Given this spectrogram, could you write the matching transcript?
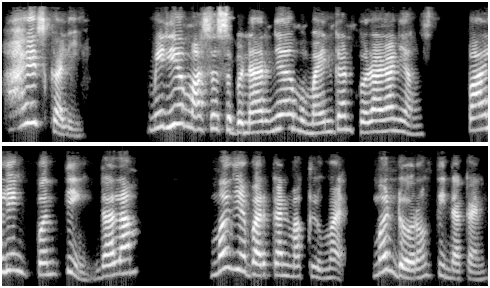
Akhir sekali, media masa sebenarnya memainkan peranan yang paling penting dalam menyebarkan maklumat, mendorong tindakan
